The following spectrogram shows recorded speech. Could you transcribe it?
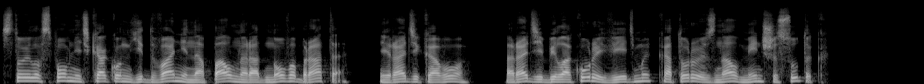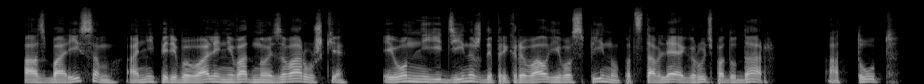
Стоило вспомнить, как он едва не напал на родного брата. И ради кого? Ради белокурой ведьмы, которую знал меньше суток. А с Борисом они перебывали не в одной заварушке, и он не единожды прикрывал его спину, подставляя грудь под удар. А тут...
